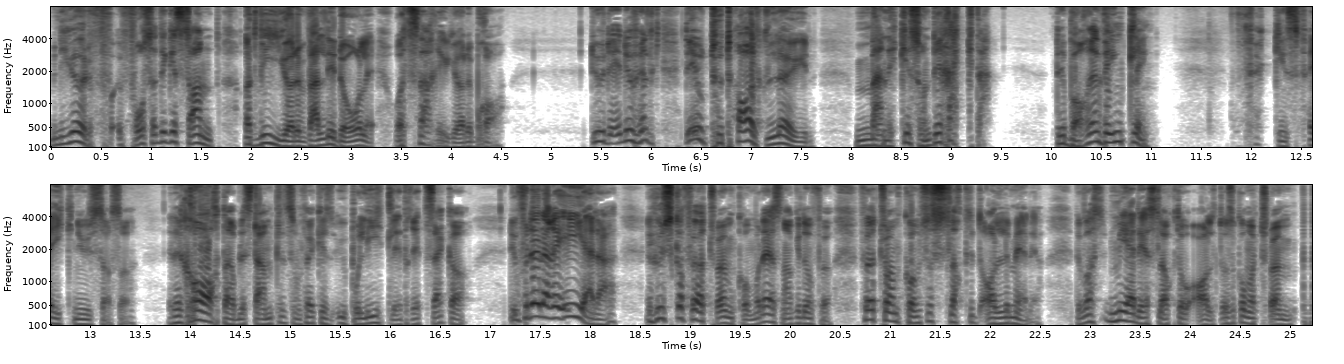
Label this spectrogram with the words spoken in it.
Men det gjør det fortsatt ikke sant at vi gjør det veldig dårlig, og at Sverige gjør det bra. Du, det, det, er helt, det er jo totalt løgn, men ikke sånn direkte. Det er bare en vinkling. Fuckings fake news, altså. Er det rart dere blir stemplet som fuckings upålitelige drittsekker? Det er jo fordi dere er det! Jeg husker før Trump kom, og det har jeg snakket om før. Før Trump kom, så slaktet alle medier. Det var medieslakt overalt, og så kommer Trump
